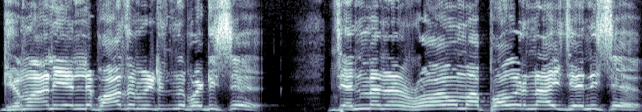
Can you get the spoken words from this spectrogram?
ഗമാലിയലിന്റെ പാത വീട്ടിൽ നിന്ന് പഠിച്ച് ജന്മന റോമ പൗരനായി ജനിച്ച്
